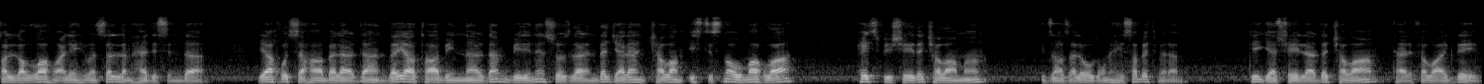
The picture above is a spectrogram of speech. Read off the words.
sallallahu aleyhi və səlləm hədisində yaxud səhabələrdən və ya tabinlərdən birinin sözlərində gələn kəlam istisna olmaqla heç bir şeydə kəlamın icazəli olduğunu hesab etmirəm. Digər şeylərdə kəlam tərifə layiq deyil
